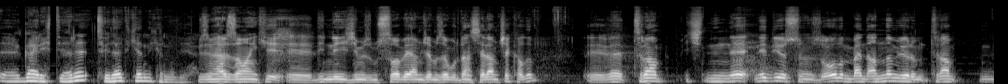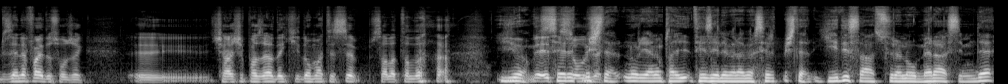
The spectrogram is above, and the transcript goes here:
e, gayri ihtiyarı tüyler diken diken oluyor. Bizim her zamanki e, dinleyicimiz Mustafa Bey amcamıza buradan selam çakalım. E, ve Trump için ne, ne diyorsunuz oğlum ben anlamıyorum Trump bize ne faydası olacak? E, çarşı pazardaki domatese salatalı Yok ne seyretmişler. Olacak? Nuriye Hanım teyzeyle beraber seyretmişler. 7 saat süren o merasimde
